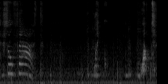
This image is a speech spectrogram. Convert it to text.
They're so fast. Like, what?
